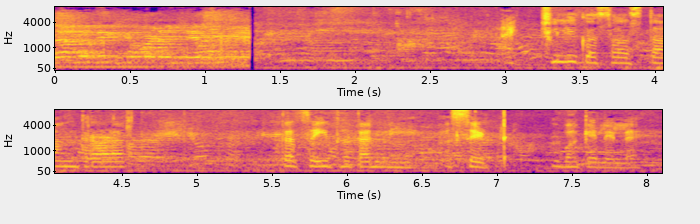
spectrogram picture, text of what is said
Now moving forward in history. Actually कसं असतं अंतराळात त्याचं इथं त्यांनी सेट उभं केलेलं आहे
